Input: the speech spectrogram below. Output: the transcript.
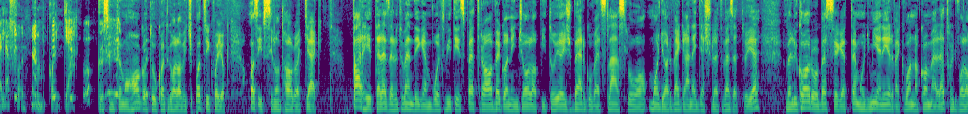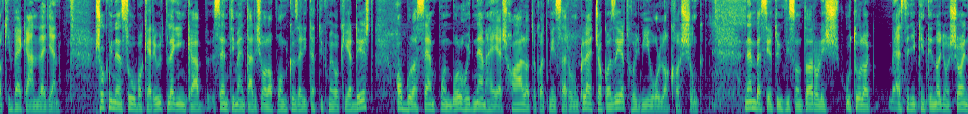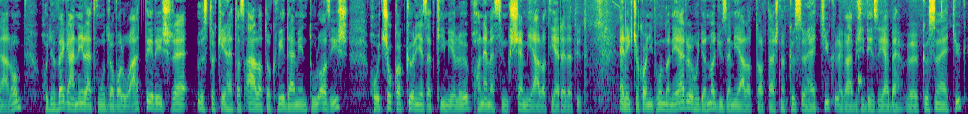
telefont nyomkodják. Köszöntöm a hallgatókat, Galavics Patrik vagyok, az Y-t hallgatják. Pár héttel ezelőtt vendégem volt Vitéz Petra, a Ninja alapítója, és Bergovec László, a Magyar Vegán Egyesület vezetője. Velük arról beszélgettem, hogy milyen érvek vannak amellett, hogy valaki vegán legyen. Sok minden szóba került, leginkább szentimentális alapon közelítettük meg a kérdést, abból a szempontból, hogy nem helyes, ha állatokat mészárolunk le, csak azért, hogy mi jól lakhassunk. Nem beszéltünk viszont arról is, utólag ezt egyébként én nagyon sajnálom, hogy a vegán életmódra való áttérésre ösztökélhet az állatok védelmén túl az is, hogy sokkal környezetkímélőbb, ha nem eszünk semmi állati eredetűt. Elég csak annyit mondani erről, hogy a nagyüzemi állattartásnak köszönhetjük, legalábbis idézőjelbe köszönhetjük,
